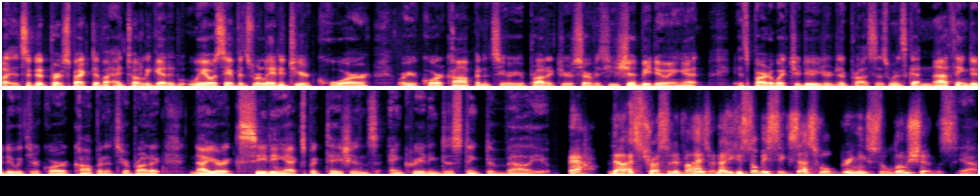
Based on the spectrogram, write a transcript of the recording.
It's a good perspective. I, I, totally get it. We always say if it's related to your core or your core competency or your product or your service, you should be doing it. It's part of what you do, your process. When it's got nothing to do with your core competence, your product, now you're exceeding expectations and creating distinctive value. Yeah. Now that's trusted advisor. Now you can still be successful bringing solutions. Yeah.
